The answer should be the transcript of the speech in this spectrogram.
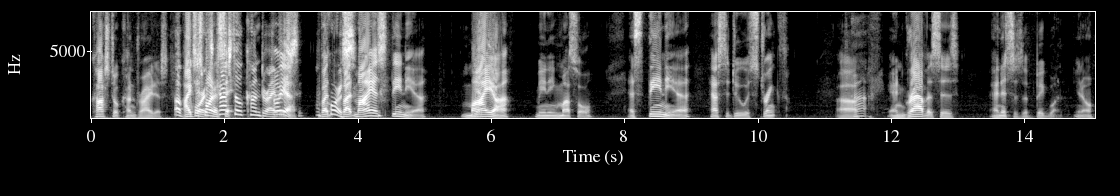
Costochondritis. Of I course. just want to say, Costochondritis. Oh yeah, Of but course. but myasthenia, maya meaning muscle, asthenia has to do with strength, uh, Ah. and gravis is, and this is a big one. You know,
